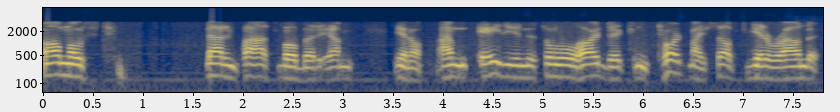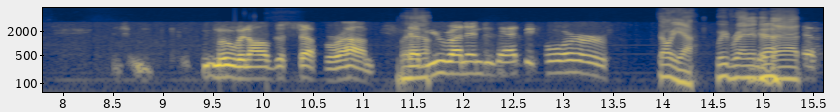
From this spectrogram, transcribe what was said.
almost not impossible, but I'm, you know, I'm 80 and it's a little hard to contort myself to get around to moving all this stuff around. Well- Have you run into that before? Or? Oh yeah, we've ran into Yeah. that.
